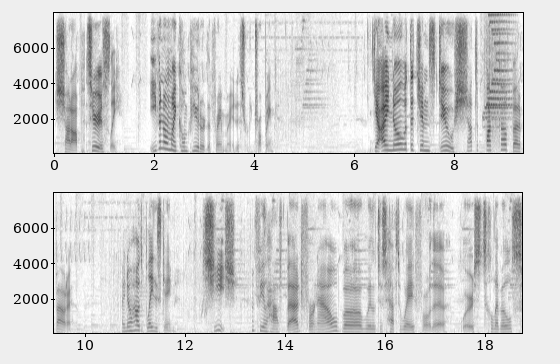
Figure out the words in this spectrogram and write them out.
Shut up. Seriously. Even on my computer the frame rate is dropping. Yeah, I know what the gyms do. Shut the fuck up about it. I know how to play this game. Sheesh. I feel half bad for now, but we'll just have to wait for the worst levels.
